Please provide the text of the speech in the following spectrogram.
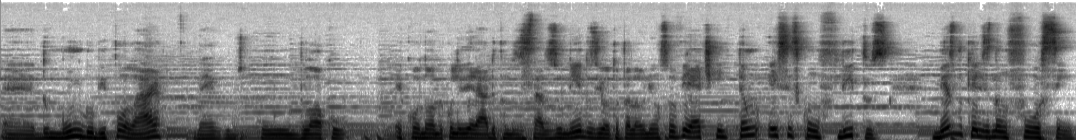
é, do mundo bipolar, né, com um bloco econômico liderado pelos Estados Unidos e outro pela União Soviética. Então, esses conflitos mesmo que eles não fossem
